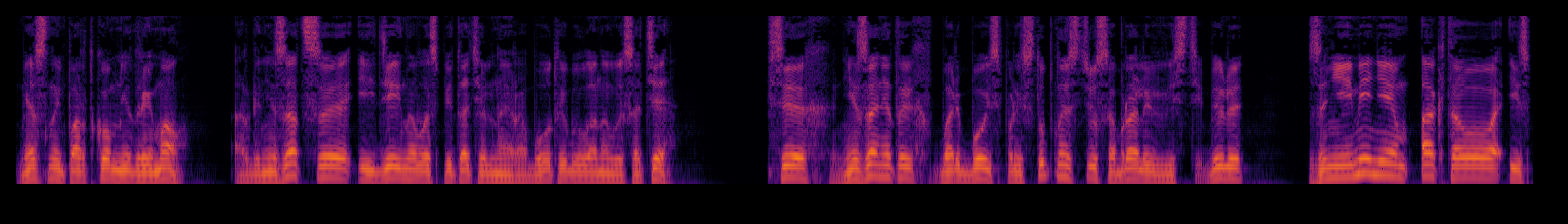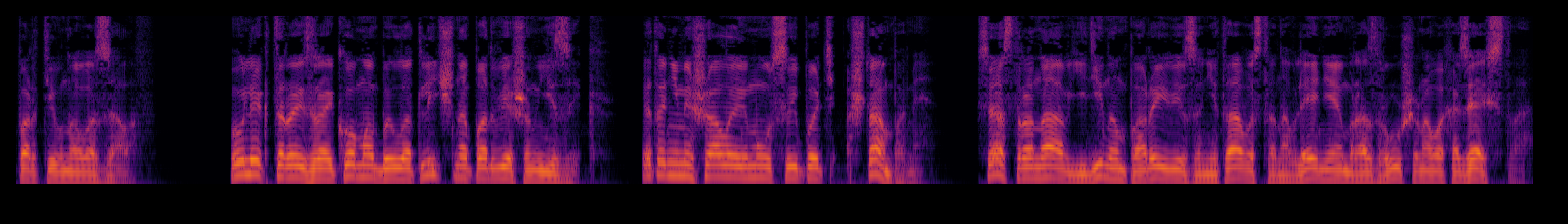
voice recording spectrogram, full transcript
Местный портком не дремал. Организация идейно-воспитательной работы была на высоте. Всех, не занятых борьбой с преступностью, собрали в вестибюле за неимением актового и спортивного залов. У лектора из райкома был отлично подвешен язык. Это не мешало ему сыпать штампами. Вся страна в едином порыве занята восстановлением разрушенного хозяйства.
